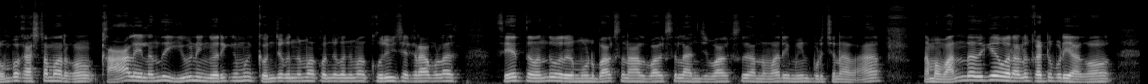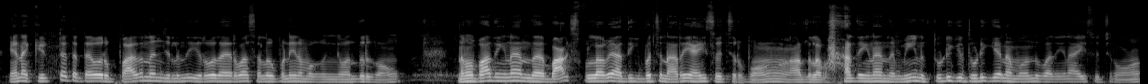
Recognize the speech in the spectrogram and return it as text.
ரொம்ப கஷ்டமாக இருக்கும். காலையிலேருந்து ஈவினிங் வரைக்கும் கொஞ்சம் கொஞ்சமாக கொஞ்சம் கொஞ்சமாக குருவி சக்கராப்பெல்லாம் சேர்த்து வந்து ஒரு மூணு பாக்ஸ் நாலு பாக்ஸ் இல்லை அஞ்சு பாக்ஸ் அந்த மாதிரி மீன் பிடிச்சினா தான் நம்ம வந்ததுக்கே ஓரளவு கட்டுப்படி ஆகும். ஏன்னா கிட்டத்தட்ட ஒரு பதினஞ்சுலேருந்து இருபதாயிரரூபா செலவு பண்ணி நமக்கு இங்கே வந்திருக்கோம். நம்ம பார்த்தீங்கன்னா இந்த பாக்ஸ் ஃபுல்லாகவே அதிகபட்சம் நிறைய ஐஸ் வச்சுருப்போம். அதில் பார்த்தீங்கன்னா இந்த மீன் துடிக்க துடிக்க நம்ம வந்து பார்த்திங்கன்னா ஐஸ் வச்சுருவோம்.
